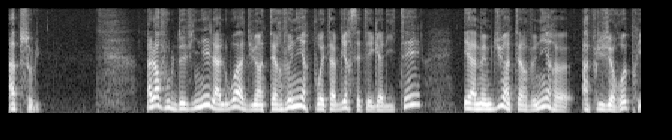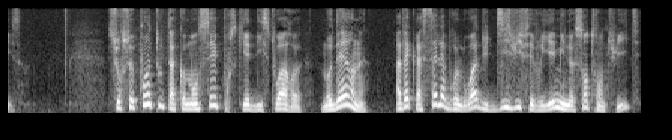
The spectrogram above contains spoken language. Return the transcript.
absolue. Alors vous le devinez, la loi a dû intervenir pour établir cette égalité et a même dû intervenir euh, à plusieurs reprises. Sur ce point, tout a commencé, pour ce qui est de l'histoire euh, moderne, avec la célèbre loi du 18 février 1938,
